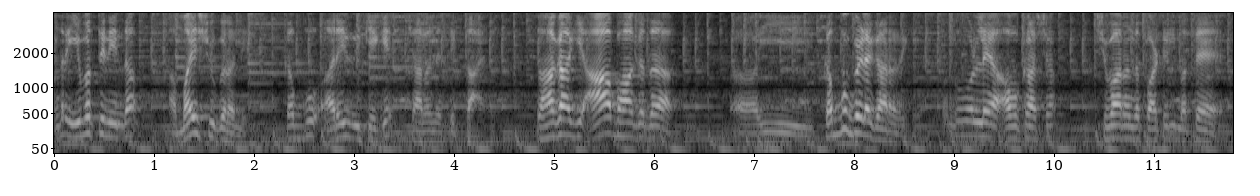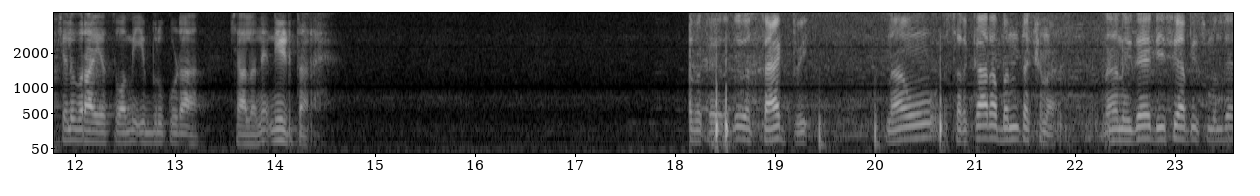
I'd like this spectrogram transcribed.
ಅಂದರೆ, ಇವತ್ತಿನಿಂದ ಮೈ ಶುಗರಲ್ಲಿ ಕಬ್ಬು ಅರಿಯುವಿಕೆಗೆ ಚಾಲನೆ ಸಿಗ್ತಾ ಇದೆ. ಸೊ ಹಾಗಾಗಿ ಆ ಭಾಗದ ಈ ಕಬ್ಬು ಬೆಳೆಗಾರರಿಗೆ ಒಂದು ಒಳ್ಳೆಯ ಅವಕಾಶ. ಶಿವಾನಂದ ಪಾಟೀಲ್ ಮತ್ತು ಚೆಲುವರಾಯ ಸ್ವಾಮಿ ಇಬ್ಬರು ಕೂಡ ಚಾಲನೆ ನೀಡ್ತಾರೆ. ಇವತ್ತು ಫ್ಯಾಕ್ಟ್ರಿ ನಾವು ಸರ್ಕಾರ ಬಂದ ತಕ್ಷಣ, ನಾನು ಇದೇ ಡಿ ಸಿ ಆಫೀಸ್ ಮುಂದೆ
